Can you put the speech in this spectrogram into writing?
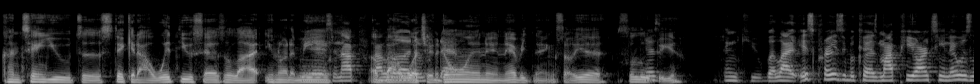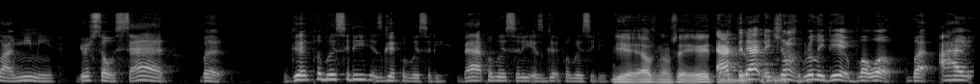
continue to stick it out with you says a lot. You know what I mean? Yes, and I- I about what you're doing and everything. So yeah, salute Yes. to you. Thank you. But like it's crazy because my PR team, they was like, Mimi, you're so sad. But good publicity is good publicity. Bad publicity is good publicity. Yeah, I was gonna say everything. After that, the publicity. jump really did blow up. But I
